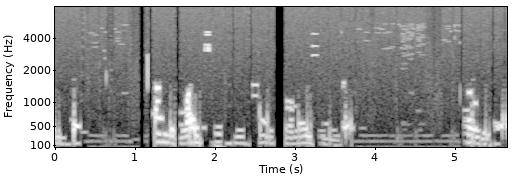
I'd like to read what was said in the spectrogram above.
in the kind of life changing transformation that Cody had?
